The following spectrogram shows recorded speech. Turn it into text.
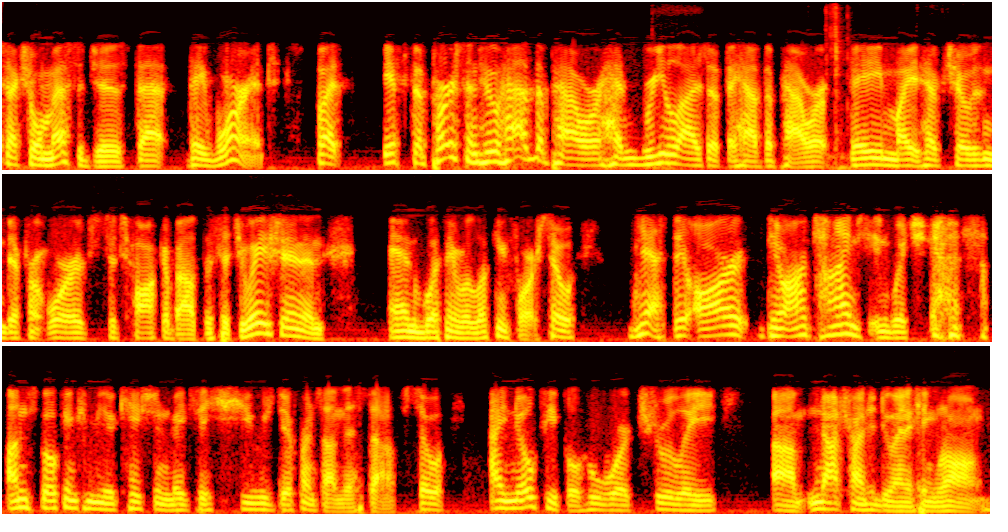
sexual messages that they weren't. But if the person who had the power had realized that they had the power, they might have chosen different words to talk about the situation and, and what they were looking for. So yes, there are there are times in which unspoken communication makes a huge difference on this stuff. So I know people who were truly um, not trying to do anything wrong,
